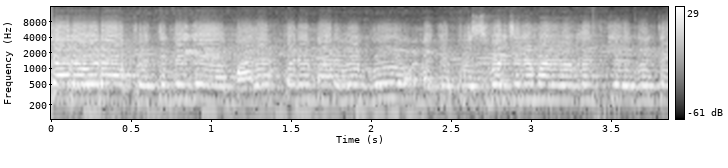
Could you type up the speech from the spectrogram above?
ಬುದ್ಧರವರ ಪ್ರತಿಮೆಗೆ ಮಾಲಾರ್ಪಣೆ ಮಾಡಬೇಕು ಮತ್ತೆ ಪುಷ್ಪಾರ್ಚನೆ ಮಾಡಬೇಕು ಅಂತ ಕೇಳ್ಕೊಳ್ತಾ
